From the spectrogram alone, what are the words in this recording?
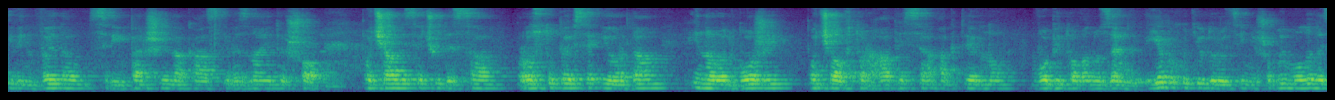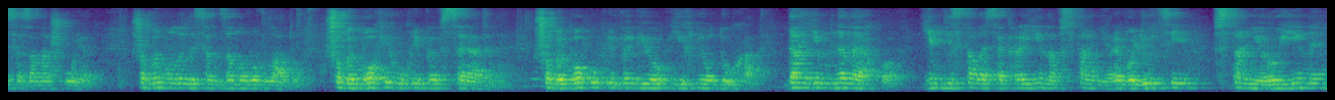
і він видав свій перший наказ. І ви знаєте, що почалися чудеса, розступився Іордан, і народ Божий почав вторгатися активно в обітовану землю. І я би хотів, дорогоцінні, щоб ми молилися за наш уряд, щоб ми молилися за нову владу, щоб Бог їх укріпив зсередини, щоб Бог укріпив їхнього духа. Да, їм нелегко. Їм дісталася країна в стані революції, в стані руїни,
